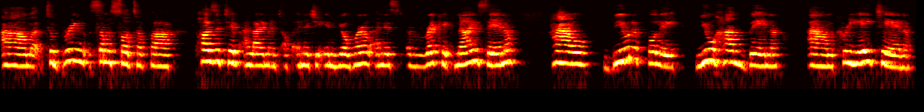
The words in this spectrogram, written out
um, to bring some sort of a positive alignment of energy in your world and is recognizing how beautifully you have been um, creating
